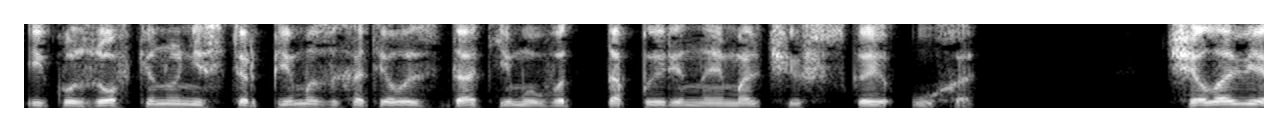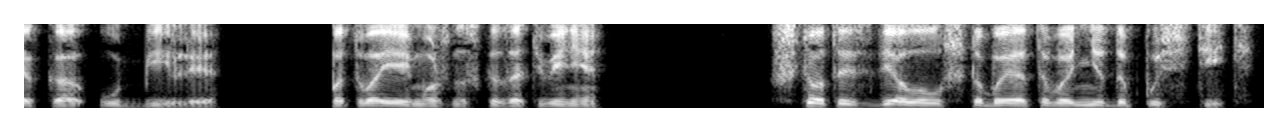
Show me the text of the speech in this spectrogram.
и Кузовкину нестерпимо захотелось дать ему в оттопыренное мальчишеское ухо. — Человека убили, по твоей, можно сказать, вине. Что ты сделал, чтобы этого не допустить?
